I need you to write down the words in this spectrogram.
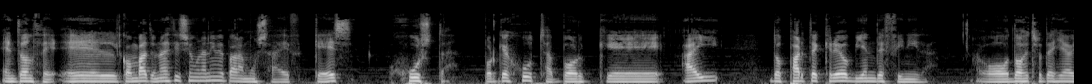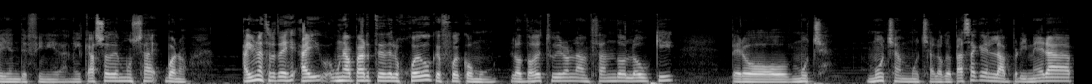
Entonces, el combate, una decisión unánime para Musaev, que es justa. ¿Por qué es justa? Porque hay dos partes, creo, bien definidas. O dos estrategias bien definidas. En el caso de Musaev, bueno, hay una estrategia, hay una parte del juego que fue común. Los dos estuvieron lanzando Loki, pero muchas, muchas, muchas. Lo que pasa que en la primera,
